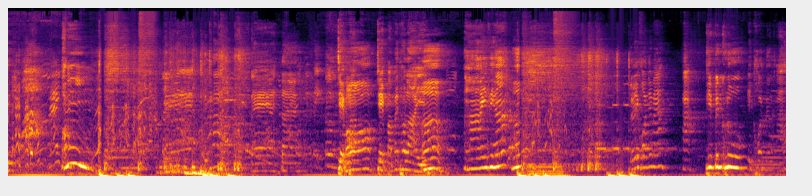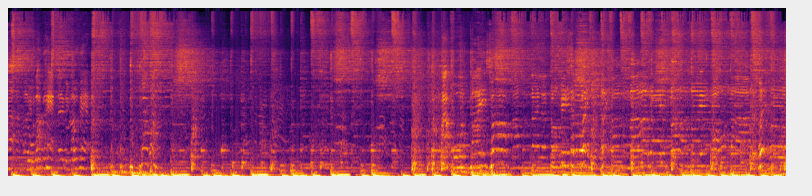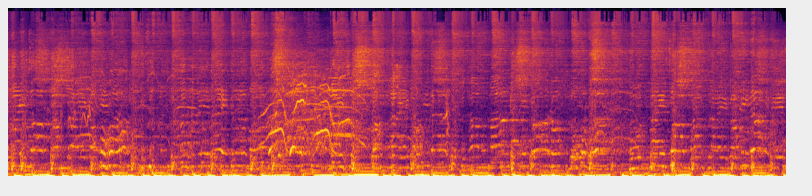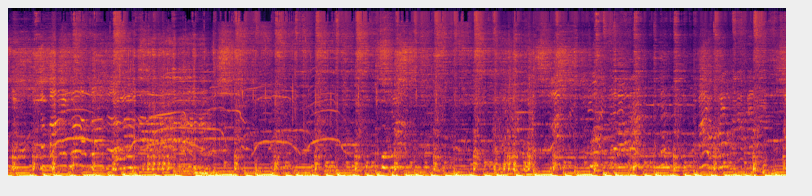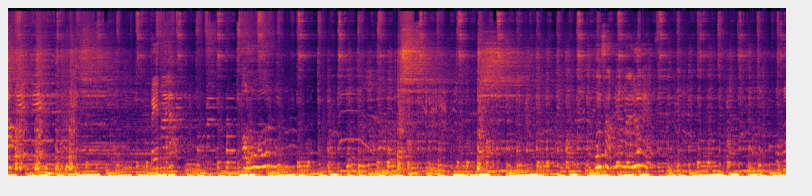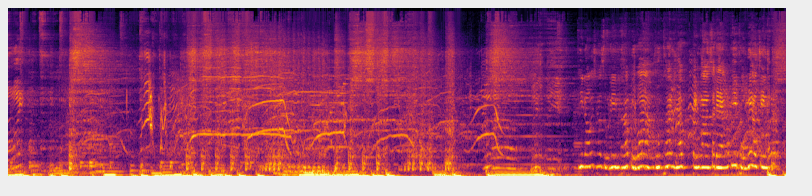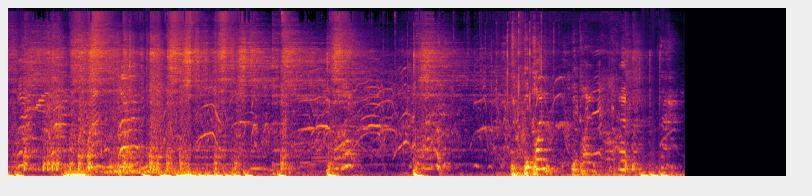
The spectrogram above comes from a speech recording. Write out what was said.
ตั้มแต่แต่เจ็บอะเจ็บอะไม่เท่าไหร่หายสิฮะเหลืออีกคนใช่ไหมอะผิดเป็นครู ครับ เป็นการแสดงครัพี่ผมไม่เอาจริงครัผิดคนผิดคนเออ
